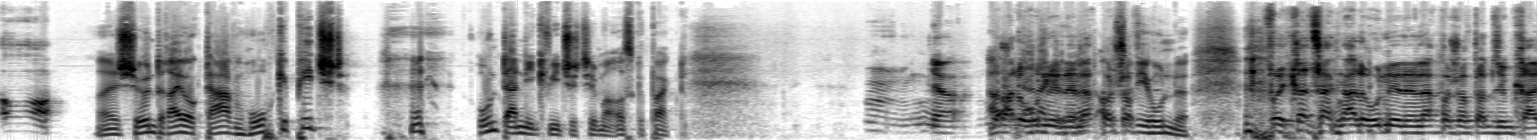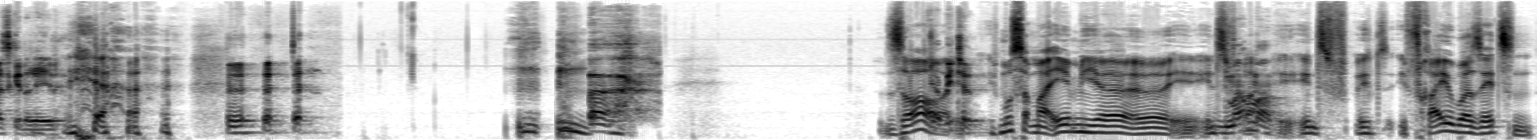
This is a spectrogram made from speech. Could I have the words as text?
Oh. Schön drei Oktaven hochgepitcht und dann die Quietschestimme ausgepackt. Ja, Aber alle Hunde in der Nachbarschaft. die Hunde. Wollte ich gerade sagen, alle Hunde in der Nachbarschaft haben sie im Kreis gedreht. Ja. So, Ja, bitte. ich muss das mal eben hier äh, ins, Fre ins, ins frei übersetzen.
